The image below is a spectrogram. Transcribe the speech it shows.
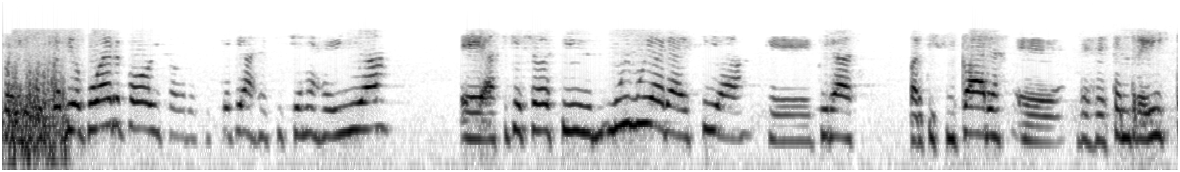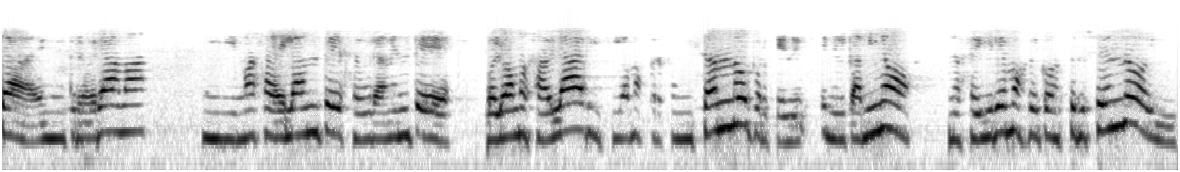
sobre su propio cuerpo y sobre sus propias decisiones de vida. Eh, así que yo estoy muy, muy agradecida que quieras participar eh, desde esta entrevista en mi programa y más adelante seguramente volvamos a hablar y sigamos profundizando porque en el, camino nos seguiremos deconstruyendo y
